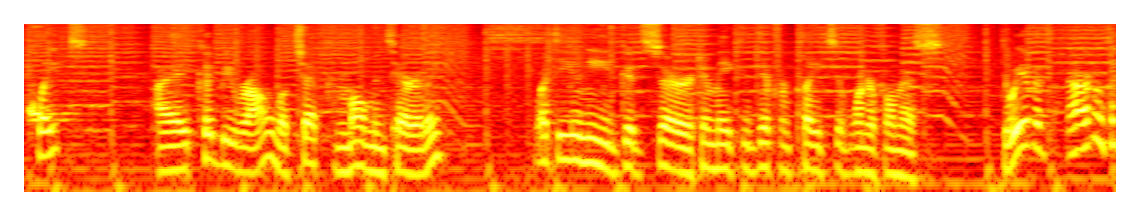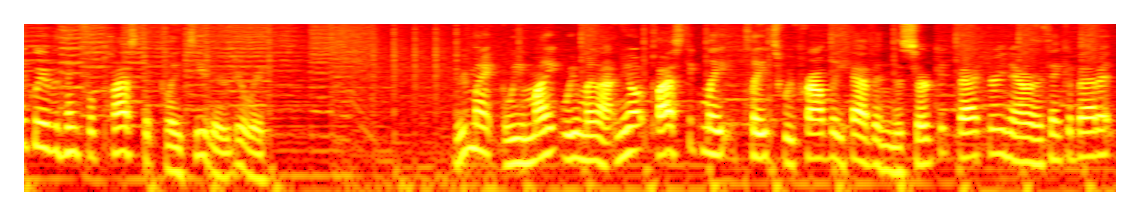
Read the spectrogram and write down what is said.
plates. I could be wrong. We'll check momentarily. What do you need, good sir, to make the different plates of wonderfulness? Do we have a... I don't think we have a thing for plastic plates either, do we? We might, we might, we might not. You know what? Plastic plates we probably have in the circuit factory, now that I think about it.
